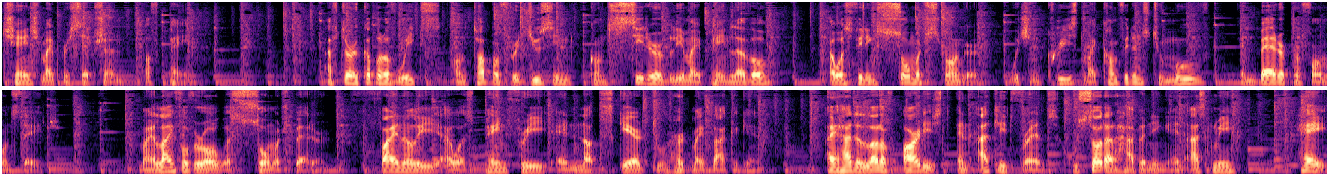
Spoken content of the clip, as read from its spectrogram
changed my perception of pain. After a couple of weeks, on top of reducing considerably my pain level, I was feeling so much stronger, which increased my confidence to move and better perform on stage. My life overall was so much better. Finally, I was pain free and not scared to hurt my back again. I had a lot of artists and athlete friends who saw that happening and asked me, Hey,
